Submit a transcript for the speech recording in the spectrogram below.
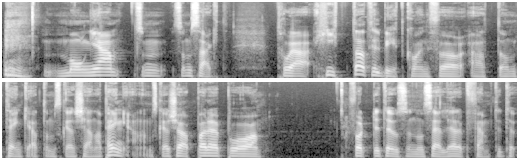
Många, som, som sagt, tror jag hittar till bitcoin för att de tänker att de ska tjäna pengar. De ska köpa det på 40 000 och sälja det på 50 000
